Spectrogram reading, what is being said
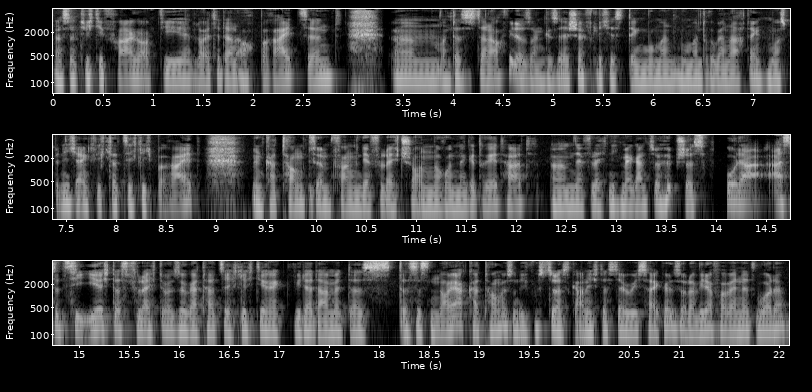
Das ist natürlich die Frage, ob die Leute dann auch bereit sind. Ähm, und das ist dann auch wieder so ein gesellschaftliches Ding, wo man, wo man drüber nachdenken muss, bin ich eigentlich tatsächlich bereit, einen Karton zu empfangen, der vielleicht schon eine Runde gedreht hat, ähm, der vielleicht nicht mehr ganz so hübsch ist. Oder assoziiere ich das vielleicht sogar tatsächlich direkt wieder damit, dass, dass es ein neuer Karton ist und ich wusste das gar nicht, dass der recycelt ist oder wiederverwendet wurde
